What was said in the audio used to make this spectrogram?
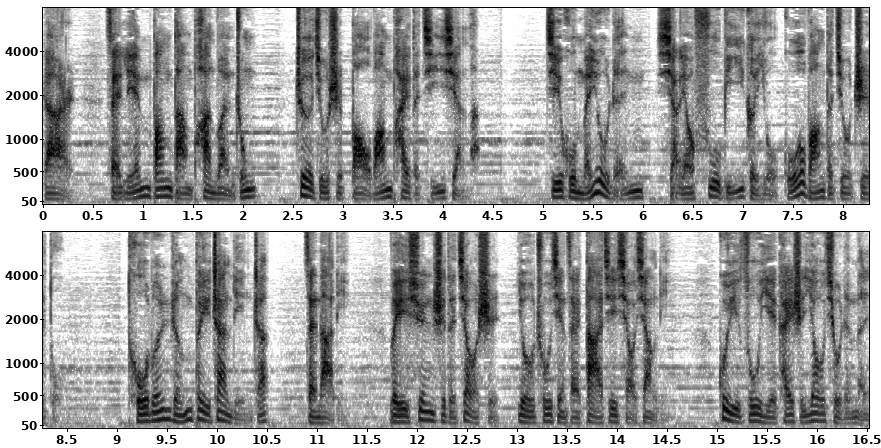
然而，在联邦党叛乱中，这就是保王派的极限了。几乎没有人想要复辟一个有国王的旧制度。土伦仍被占领着，在那里，未宣誓的教士又出现在大街小巷里，贵族也开始要求人们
